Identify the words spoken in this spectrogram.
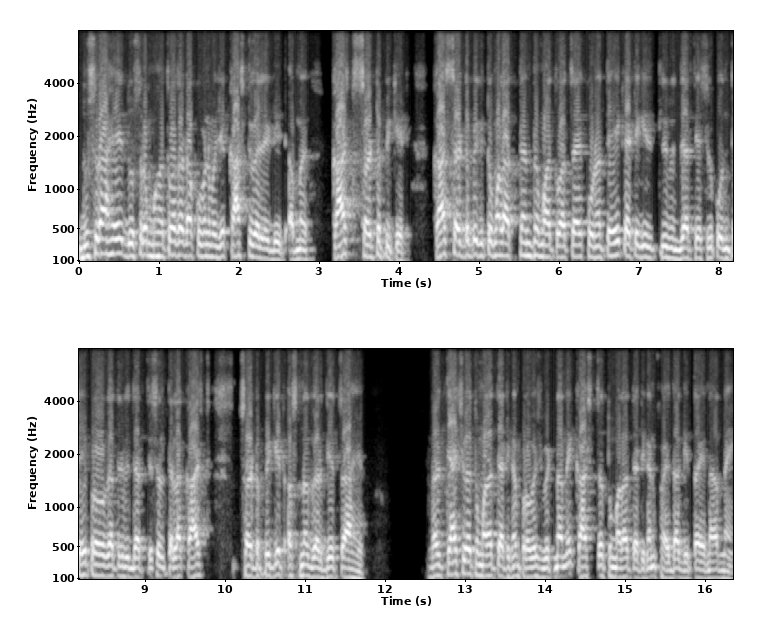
दुसरं आहे दुसरं महत्त्वाचा डॉक्युमेंट म्हणजे caste validity caste certificate caste certificate तुम्हाला अत्यंत महत्वाचं आहे. कोणत्याही कॅटेगरीतील विद्यार्थी असेल कोणत्याही प्रवर्गातील विद्यार्थी असेल त्याला कास्ट सर्टिफिकेट असणं गरजेचं आहे. कारण त्याशिवाय तुम्हाला त्या ठिकाणी प्रवेश भेटणार नाही. कास्टचा तुम्हाला त्या ठिकाणी फायदा घेता येणार नाही.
